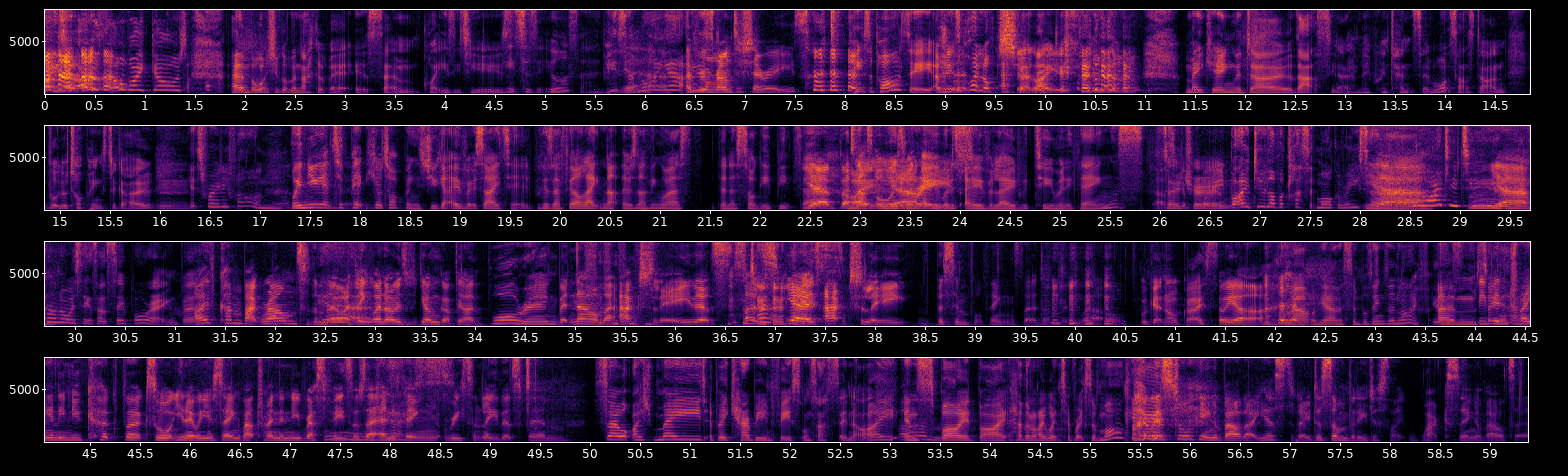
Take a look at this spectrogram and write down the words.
You know, I was like, oh my god. Um, but once you've got the knack of it, it's um, quite easy to use. Pizzas at yours then. Pizza, Yeah, yeah, yeah. I mean, everyone round to Sherri's. pizza party. I mean, it's quite a lot of effort, like making the dough. That's you know labor intensive. Once that's done, you've got your toppings to go. It's really fun. When you get to pick your toppings, do you get overexcited? Because I feel like no, there's nothing worse than a soggy pizza. Yeah, but and that's I- always yeah. when, when it's Agreed. overload with too many things. That's so a good true. point. But I do love a classic margarita. Yeah. No, I do too. Mm. Yeah. Everyone always thinks that's so boring, but I've come back round to them though. I think when I was younger, I'd be like boring, but now I'm like, actually, that's, that's yeah, it's actually the simple things that are done really well. we're getting old guys. oh yeah. well, yeah, the simple things in life. Yes. Have Um, you so been yeah. trying any new cookbooks, or you know, when you're saying about trying the new recipes, was Ooh, there anything recently that's been? So I made a big Caribbean feast on Saturday night, inspired by Heather and I went to Brixton Market. I was talking about that yesterday to somebody, just like waxing about it.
